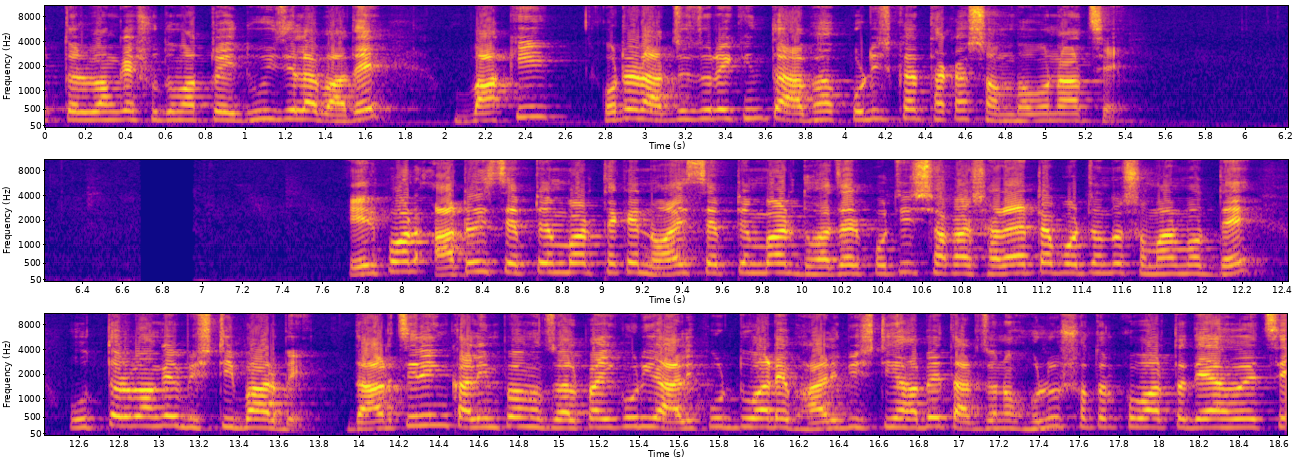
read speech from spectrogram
উত্তরবঙ্গে শুধুমাত্র এই দুই জেলা বাদে বাকি গোটা রাজ্য জুড়ে কিন্তু আবহাওয়া পরিষ্কার থাকার সম্ভাবনা আছে। এরপর আটই সেপ্টেম্বর থেকে নয় সেপ্টেম্বর দু হাজার পঁচিশ সকাল সাড়ে আটটা পর্যন্ত সময়ের মধ্যে উত্তরবঙ্গে বৃষ্টি বাড়বে। দার্জিলিং, কালিম্পং, জলপাইগুড়ি, আলিপুরদুয়ারে ভারী বৃষ্টি হবে, তার জন্য হলুদ সতর্কবার্তা দেওয়া হয়েছে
